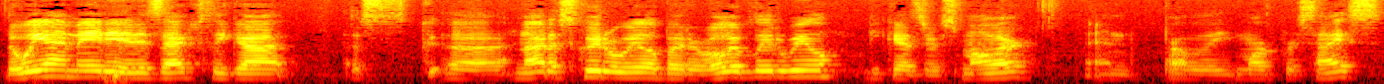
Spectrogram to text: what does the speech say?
The way I made it is actually got a, uh, not a scooter wheel, but a rollerblade wheel because they're smaller and probably more precise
